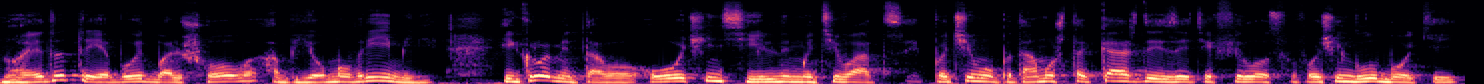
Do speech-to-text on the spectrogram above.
Но это требует большого объема времени. И, кроме того, очень сильной мотивации. Почему? Потому что каждый из этих философов очень глубокий,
